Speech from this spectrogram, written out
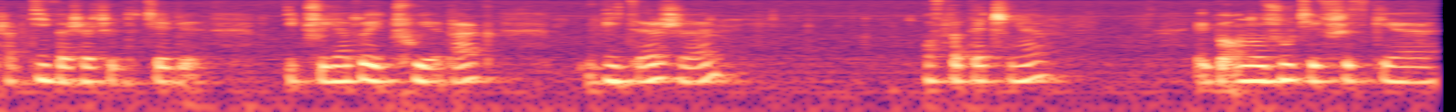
prawdziwe rzeczy do Ciebie. I czy ja tutaj czuję, tak? Widzę, że ostatecznie jakby on odrzuci wszystkie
